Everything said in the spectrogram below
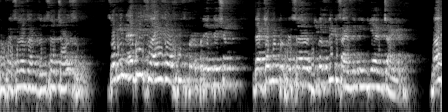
professors and researchers. So in every slide of his presentation, that German professor, he was criticizing India and China. Why?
